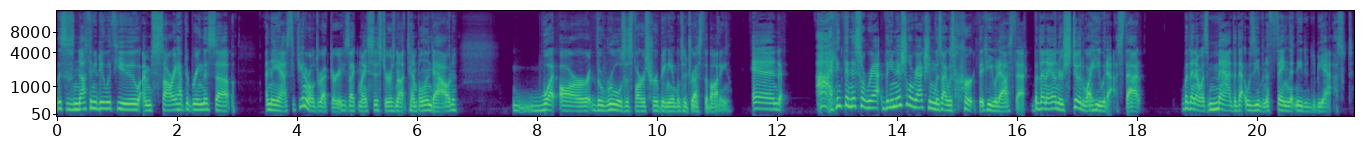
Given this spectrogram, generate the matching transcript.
this is nothing to do with you. I'm sorry I have to bring this up. And then he asked the funeral director, he's like, my sister is not temple endowed. What are the rules as far as her being able to dress the body? And ah, I think the initial rea- the initial reaction was I was hurt that he would ask that, but then I understood why he would ask that. But then I was mad that that was even a thing that needed to be asked.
